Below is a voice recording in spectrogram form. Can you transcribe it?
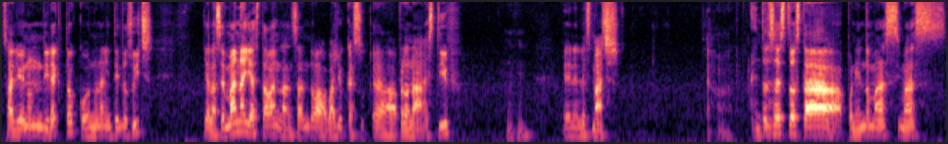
salió en un directo con una Nintendo Switch y a la semana ya estaban lanzando a Bayo Kazu- ah, perdón, a Steve Ujú. en el Smash. Ajá. Entonces esto está poniendo más y más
